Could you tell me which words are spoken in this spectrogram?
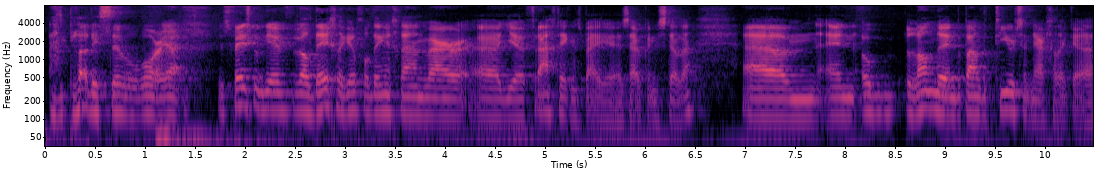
And bloody civil war, ja. Dus Facebook heeft wel degelijk heel veel dingen gedaan waar uh, je vraagtekens bij uh, zou kunnen stellen. Um, en ook landen in bepaalde tiers en dergelijke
